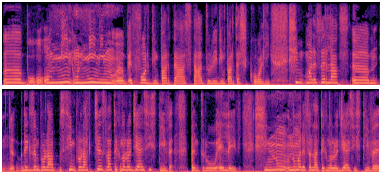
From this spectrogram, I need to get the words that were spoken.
uh, o, o min, un minim uh, efort din partea statului, din partea școlii. Și mă refer la, uh, de exemplu, la simplul acces la tehnologii asistive pentru elevi. Și nu, nu mă refer la tehnologii asistive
